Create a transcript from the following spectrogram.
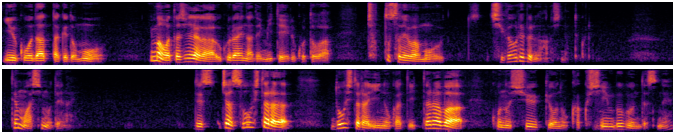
有効だったけども今私らがウクライナで見ていることはちょっとそれはもう違うレベルの話になってくる。手も足も出ない。でじゃあそうしたらどうしたらいいのかって言ったらばこの宗教の核心部分ですね。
